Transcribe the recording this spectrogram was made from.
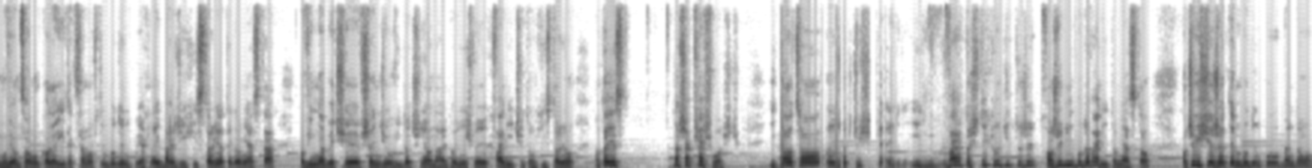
mówiącą o kolei, tak samo w tym budynku. Jak najbardziej historia tego miasta powinna być e, wszędzie uwidoczniona i powinniśmy chwalić się tą historią, bo to jest nasza przeszłość. I to, co e, rzeczywiście, e, wartość tych ludzi, którzy tworzyli i budowali to miasto. Oczywiście, że w tym budynku będą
